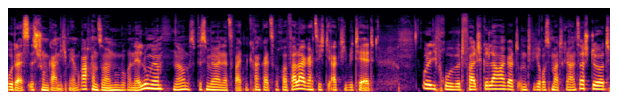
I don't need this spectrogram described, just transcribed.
Oder es ist schon gar nicht mehr im Rachen, sondern nur noch in der Lunge. Ne? Das wissen wir, in der zweiten Krankheitswoche verlagert sich die Aktivität. Oder die Probe wird falsch gelagert und Virusmaterial zerstört.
